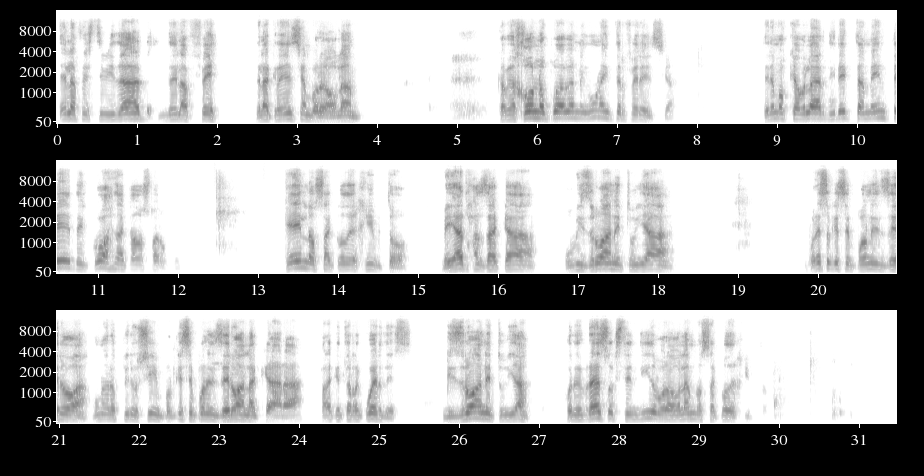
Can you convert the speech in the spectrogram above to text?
Es la festividad de la fe, de la creencia en Boreolam. Cabejón no puede haber ninguna interferencia. Tenemos que hablar directamente del Koach de Akadosh Baruch que él nos sacó de Egipto, Beyat Hazaká, Ubizroa Netuyá. Por eso que se pone el Zeroa, uno de los pirushim. ¿Por qué se pone el Zeroa en la cara? Para que te recuerdes. Bizroa Netuyá. Con el brazo extendido, Boraholam nos sacó de Egipto.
